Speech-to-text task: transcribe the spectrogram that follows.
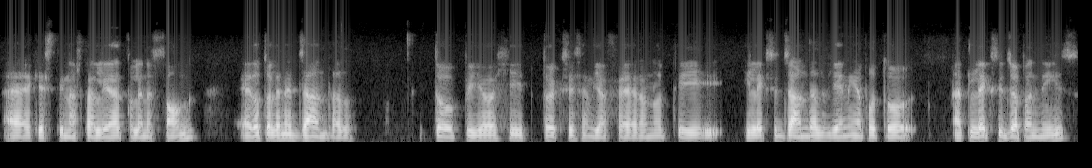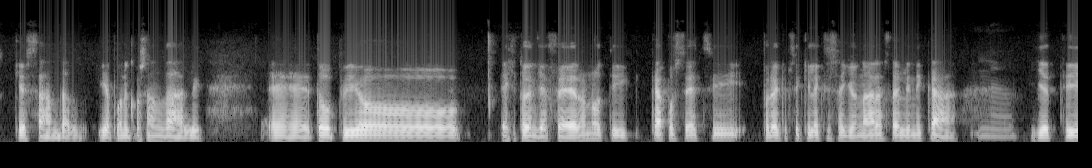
ε, και στην Αυστραλία το λένε song. Εδώ το λένε jandal, το οποίο έχει το εξής ενδιαφέρον, ότι η λέξη jandal βγαίνει από, το, από τη λέξη Japanese και sandal, ιαπωνικό σανδάλι, ε, το οποίο έχει το ενδιαφέρον ότι κάπως έτσι προέκυψε και η λέξη σαγιονάρα στα ελληνικά. Ναι. Γιατί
